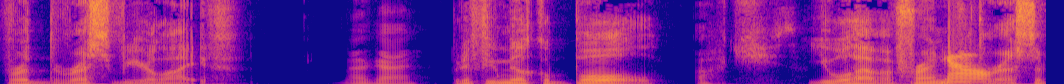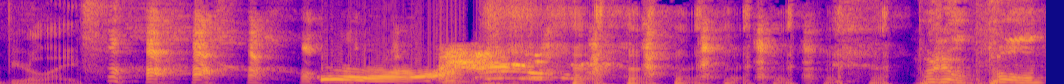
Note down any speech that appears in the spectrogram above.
for the rest of your life. Okay. But if you milk a bull, Oh, jeez. you will have a friend Yeah. for the rest of your life. Boom, boom.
